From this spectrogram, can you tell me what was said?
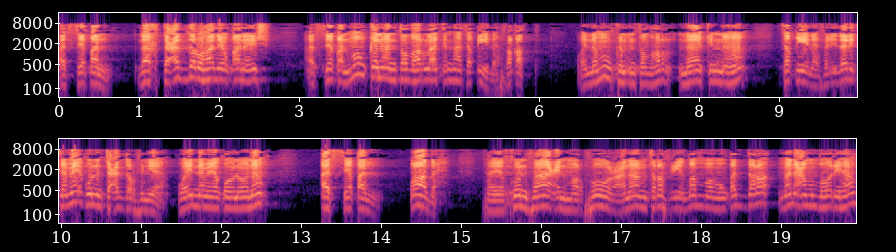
الثقل. لك تعذر هذا يقال إيش؟ الثقل ممكن أن تظهر لكنها ثقيلة فقط وإلا ممكن أن تظهر لكنها ثقيلة. فلذلك ما يقولون تعذر في الياء وإنما يقولون الثقل واضح. فيكون فاعل مرفوع علامة رفع ضمة مقدرة منع من ظهورها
